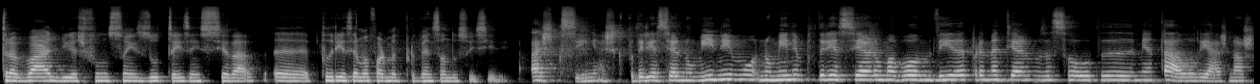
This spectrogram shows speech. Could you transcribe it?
trabalho e as funções úteis em sociedade uh, poderia ser uma forma de prevenção do suicídio? Acho que sim, acho que poderia ser no mínimo, no mínimo poderia ser uma boa medida para mantermos a saúde mental. Aliás, nós,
